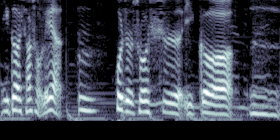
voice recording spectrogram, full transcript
一个小手链，嗯或者说是一个嗯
